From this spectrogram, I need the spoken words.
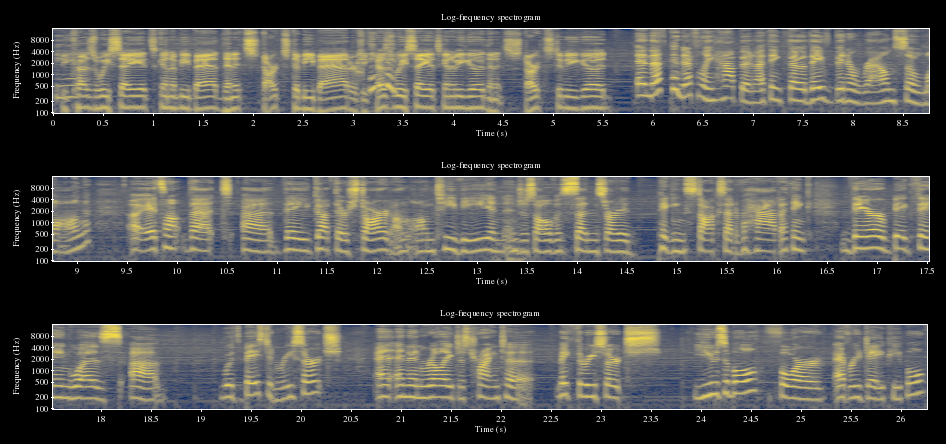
yeah. because we say it's going to be bad, then it starts to be bad, or because we say it's going to be good, then it starts to be good. And that can definitely happen. I think, though, they've been around so long. Uh, it's not that uh, they got their start on, on TV and, and just all of a sudden started picking stocks out of a hat. I think their big thing was uh, was based in research and, and then really just trying to make the research usable for everyday people.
